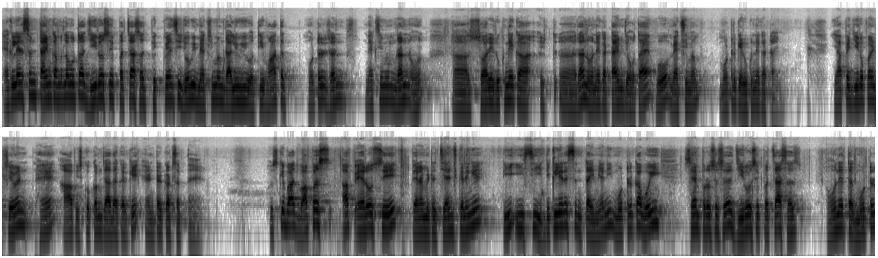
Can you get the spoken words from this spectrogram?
एक्लेरेशन टाइम का मतलब होता है ज़ीरो से पचास फ्रिक्वेंसी जो भी मैक्सिमम डाली हुई होती है, वहाँ तक मोटर रन मैक्सिमम रन हो सॉरी रुकने का रन होने का टाइम जो होता है, वो मैक्सिमम मोटर के रुकने का टाइम यहाँ पे 0.7 है, आप इसको कम ज़्यादा करके एंटर कर सकते हैं. उसके बाद वापस अप एरो से पैरामीटर चेंज करेंगे. T E C declaration time यानी मोटर का वही सेम प्रोसेस है ज़ीरो से पचास हज होने तक मोटर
